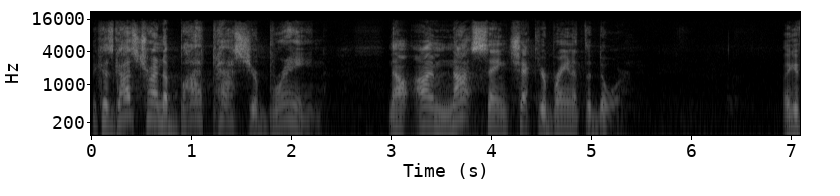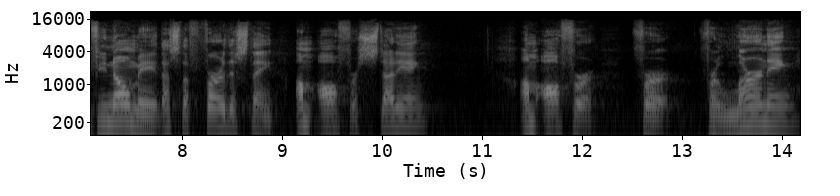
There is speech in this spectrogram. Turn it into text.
Because God's trying to bypass your brain. Now, I'm not saying check your brain at the door. Like, if you know me, that's the furthest thing. I'm all for studying, I'm all for, for, for learning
